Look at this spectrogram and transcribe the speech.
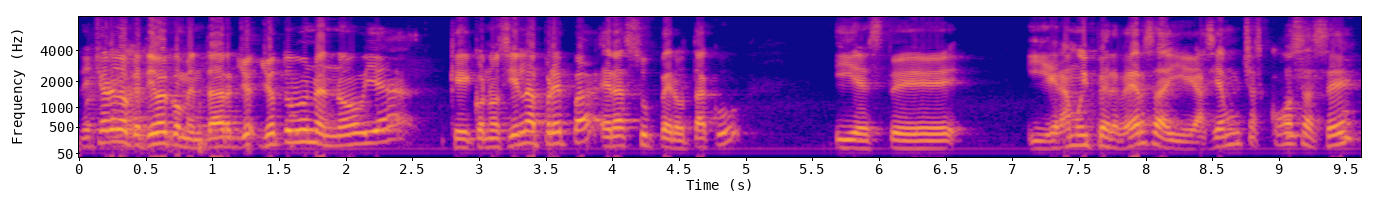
de hecho era lo que te iba a comentar. Yo, yo tuve una novia que conocí en la prepa, era súper otaku y este y era muy perversa y hacía muchas cosas, ¿eh?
